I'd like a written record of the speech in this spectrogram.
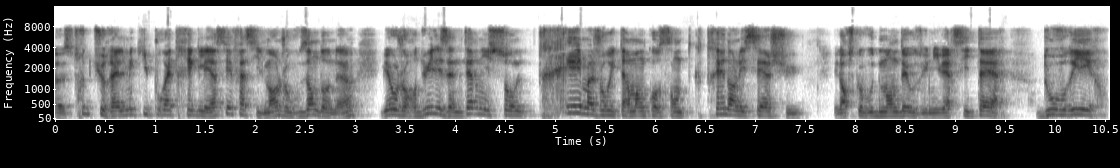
euh, structurels, mais qui pourraient être réglés assez facilement. Je vous en donne un. Eh bien aujourd'hui, les internes, ils sont très majoritairement concentrés dans les CHU. Et lorsque vous demandez aux universitaires d'ouvrir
